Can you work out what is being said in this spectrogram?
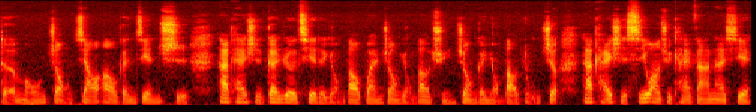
的某种骄傲跟坚持，他开始更热切的拥抱观众、拥抱群众跟拥抱读者，他开始希望去开发那些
